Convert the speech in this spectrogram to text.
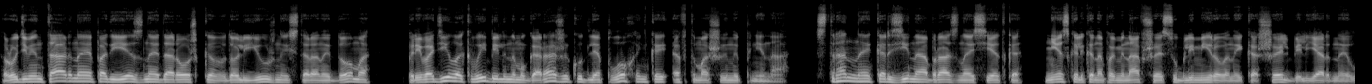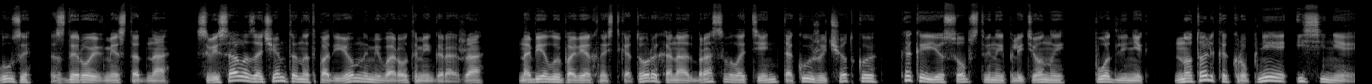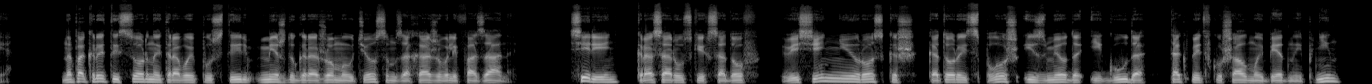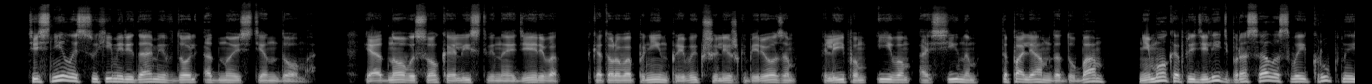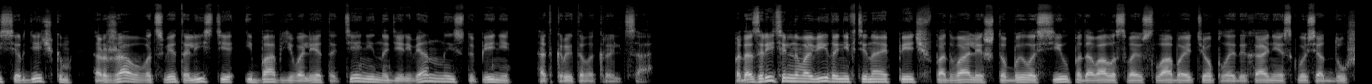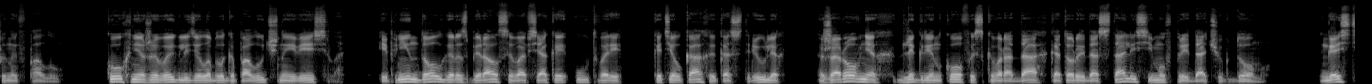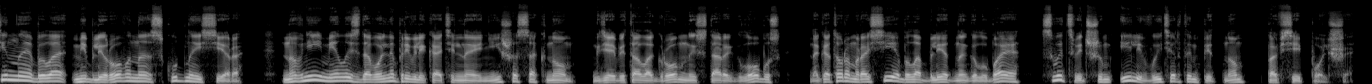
Рудиментарная подъездная дорожка вдоль южной стороны дома приводила к выбеленному гаражику для плохонькой автомашины Пнина. Странная корзинообразная сетка, несколько напоминавшая сублимированный кошель бильярдной лузы с дырой вместо дна, свисала зачем-то над подъемными воротами гаража, на белую поверхность которых она отбрасывала тень такую же четкую, как и ее собственный плетеный подлинник, но только крупнее и синее. На покрытый сорной травой пустырь между гаражом и утесом захаживали фазаны. Сирень, краса русских садов, весеннюю роскошь, которой сплошь из меда и гуда так предвкушал мой бедный пнин, теснилась сухими рядами вдоль одной из стен дома. И одно высокое лиственное дерево, которого Пнин, привыкший лишь к березам, липам, ивам, осинам, тополям да дубам, не мог определить, бросала свои крупные сердечком ржавого цвета листья и бабьего лета тени на деревянные ступени открытого крыльца. Подозрительного вида нефтяная печь в подвале, что было сил, подавала свое слабое теплое дыхание сквозь отдушины в полу. Кухня же выглядела благополучно и весело, и Пнин долго разбирался во всякой утвари, котелках и кастрюлях, жаровнях для гренков и сковородах, которые достались ему в придачу к дому. Гостиная была меблирована скудно и серо, но в ней имелась довольно привлекательная ниша с окном, где обитал огромный старый глобус, на котором Россия была бледно-голубая с выцветшим или вытертым пятном по всей Польше.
